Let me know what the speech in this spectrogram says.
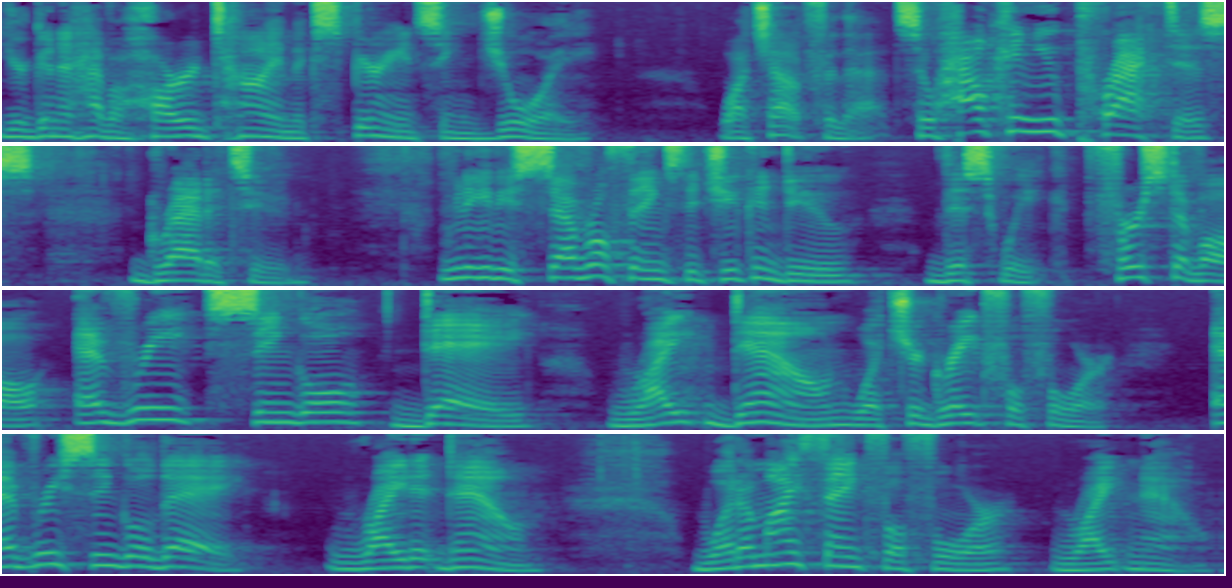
you're going to have a hard time experiencing joy. Watch out for that. So, how can you practice gratitude? I'm going to give you several things that you can do this week. First of all, every single day, write down what you're grateful for every single day, write it down. What am I thankful for right now?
